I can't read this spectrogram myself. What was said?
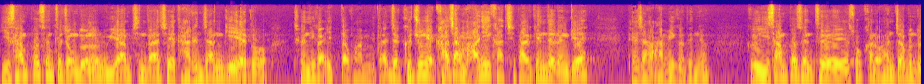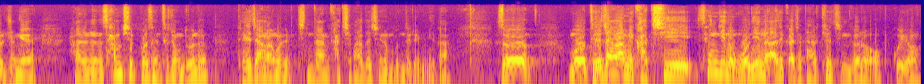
2, 3% 정도는 위암 진단 시에 다른 장기에도 전이가 있다고 합니다. 이제 그 중에 가장 많이 같이 발견되는 게 대장암이거든요. 그 2, 3%에 속하는 환자분들 중에 한 30% 정도는 대장암을 진단 같이 받으시는 분들입니다. 그래서 뭐 대장암이 같이 생기는 원인은 아직까지 밝혀진 건 없고요.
